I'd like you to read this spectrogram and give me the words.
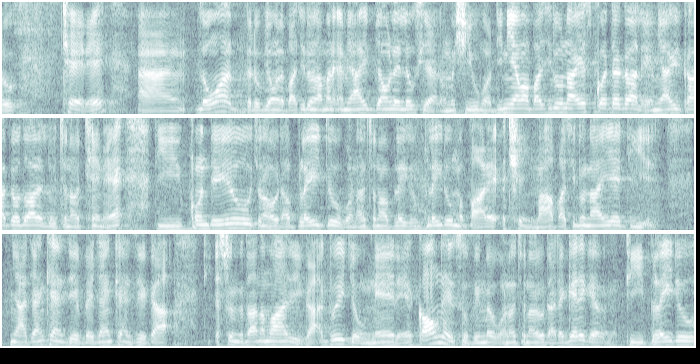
တို့ထဲ့တယ်အာလုံးဝဘယ်လိုပြောမလဲဘာစီလိုနာမှလည်းအများကြီးပြောင်းလဲလုပ်เสียရတော့မရှိဘူးပေါ့ဒီနေရာမှာဘာစီလိုနာရဲ့ squad တက်ကလည်းအများကြီးကားပြောသွားတယ်လို့ကျွန်တော်ထင်တယ်ဒီ Conte တို့ကျွန်တော်တို့ဒါ Blade တို့ပေါ့နော်ကျွန်တော် Blade Blade တို့မပါတဲ့အချိန်မှာဘာစီလိုနာရဲ့ဒီညာချမ်းခံစီပဲချမ်းခံစီကဒီအစွန်ကစားသမားတွေကအတွေ့အကြုံနေတယ်ကောင်းတယ်ဆိုပေမဲ့ပေါ့နော်ကျွန်တော်တို့ဒါတကယ်တကယ်ဒီ Blade တို့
